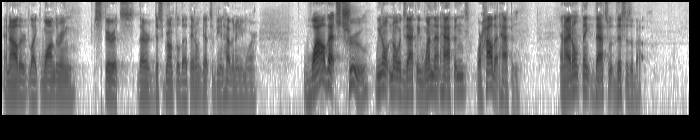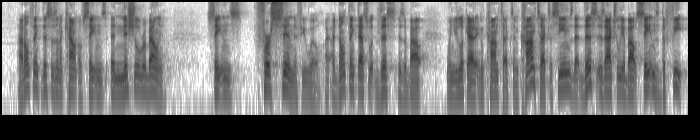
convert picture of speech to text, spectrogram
and now they're like wandering spirits that are disgruntled that they don't get to be in heaven anymore. While that's true, we don't know exactly when that happened or how that happened. And I don't think that's what this is about. I don't think this is an account of Satan's initial rebellion, Satan's first sin, if you will. I, I, don't think that's what this is about when you look at it in context. In context, it seems that this is actually about Satan's defeat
